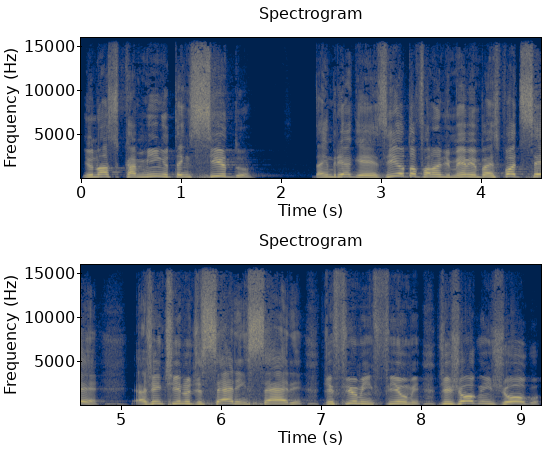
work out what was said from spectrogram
E o nosso caminho tem sido da embriaguez. E eu estou falando de meme, mas pode ser a gente indo de série em série, de filme em filme, de jogo em jogo,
